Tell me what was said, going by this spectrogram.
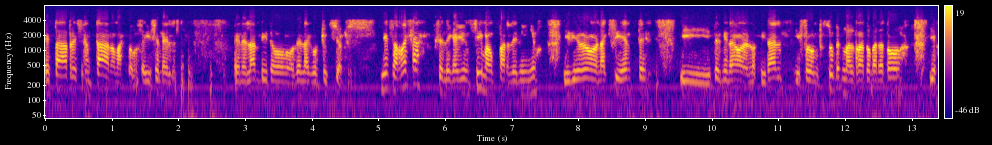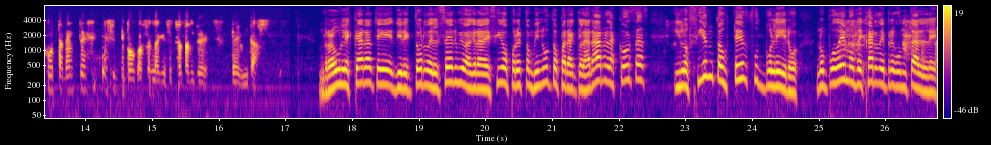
estaba presentada nomás, como se dice en el, en el ámbito de la construcción. Y esa reja se le cayó encima a un par de niños y dieron un accidente y terminaron en el hospital y fue un súper mal rato para todos y es justamente ese tipo de cosas las que se tratan de, evitar. Raúl Escárate, director del Servio, agradecidos por estos minutos para aclarar las cosas y lo siento a usted, futbolero, no podemos dejar de preguntarle.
